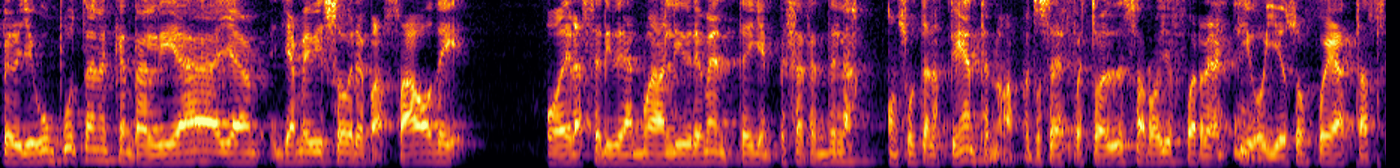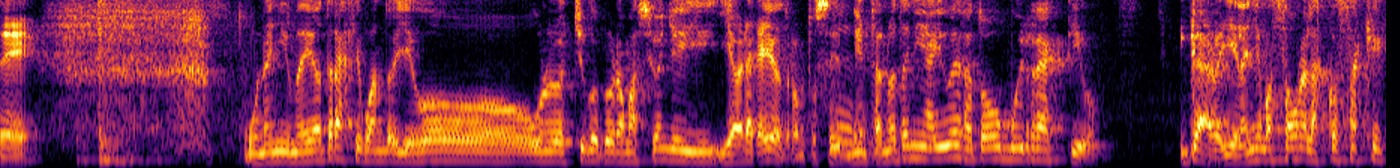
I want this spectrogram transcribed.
pero llegó un punto en el que en realidad ya, ya me vi sobrepasado de poder hacer ideas nuevas libremente y empecé a atender las consultas de los clientes nomás. Entonces después todo el desarrollo fue reactivo y eso fue hasta hace un año y medio atrás que cuando llegó uno de los chicos de programación y, y ahora que hay otro. Entonces, mientras no tenía ayuda era todo muy reactivo. Y claro, y el año pasado una de las cosas que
